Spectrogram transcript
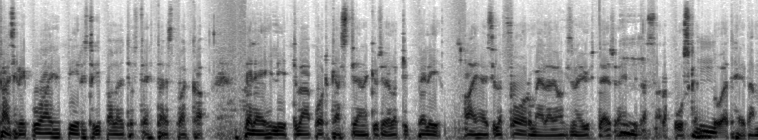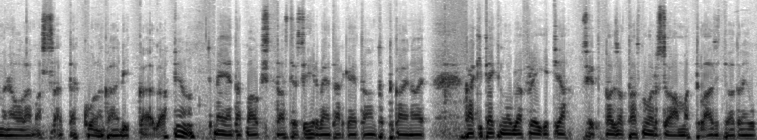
kai se riippuu aihepiiristäkin paljon, että jos tehtäisiin vaikka peleihin liittyvää podcastia, niin kyse jollakin peliaiheisille foorumeille johonkin sinne yhteisöihin mm. pitäisi saada puskettua, mm. että hei tämmöinen on olemassa, että kuunnelkaa dikkaakaan. Joo. Meidän tapauksessa taas tietysti hirveän tärkeää on totta kai noin kaikki teknologiafriikit ja sitten toisaalta taas nuorisoammattilaiset, joita niinku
